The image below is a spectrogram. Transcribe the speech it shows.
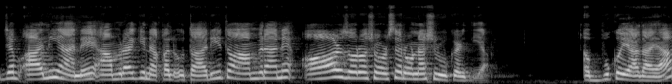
جب عالیہ نے عامرہ کی نقل اتاری تو عامرہ نے اور زور و شور سے رونا شروع کر دیا۔ ابو کو یاد آیا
